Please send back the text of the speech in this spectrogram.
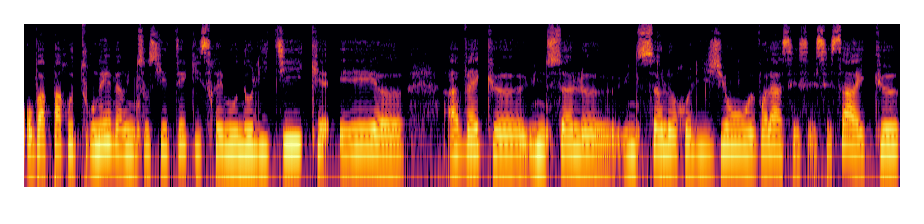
on va pas retourner vers une société qui serait monolithique et euh, avec euh, une seule une seule religion. voilà, c'est ça, et que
